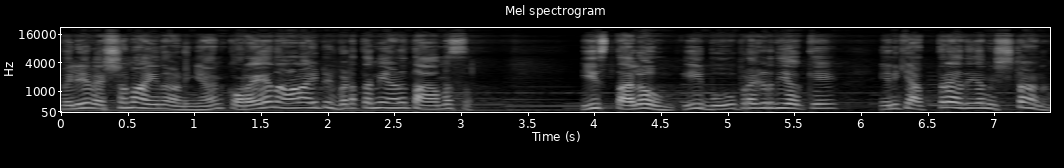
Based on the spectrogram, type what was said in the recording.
വലിയ വിഷമായി എന്നാണ് ഞാൻ കുറേ നാളായിട്ട് ഇവിടെ തന്നെയാണ് താമസം. ഈ സ്ഥലവും ഈ ഭൂപ്രകൃതിയൊക്കെ എനിക്ക് അത്രയധികം ഇഷ്ടമാണ്.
